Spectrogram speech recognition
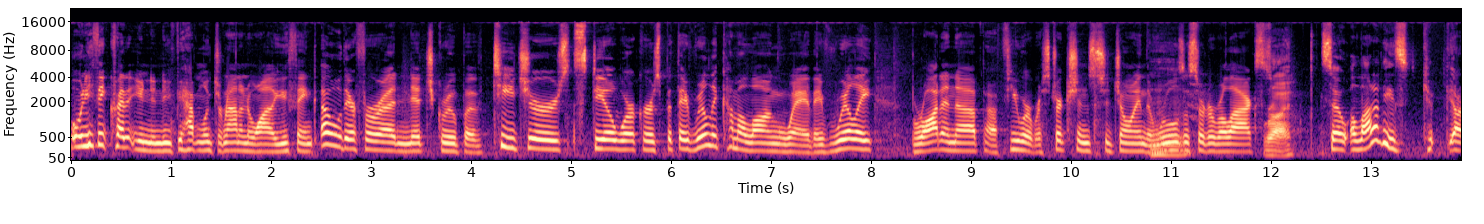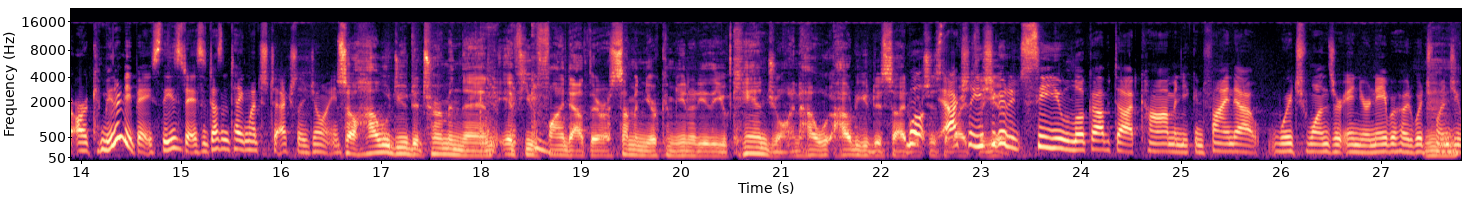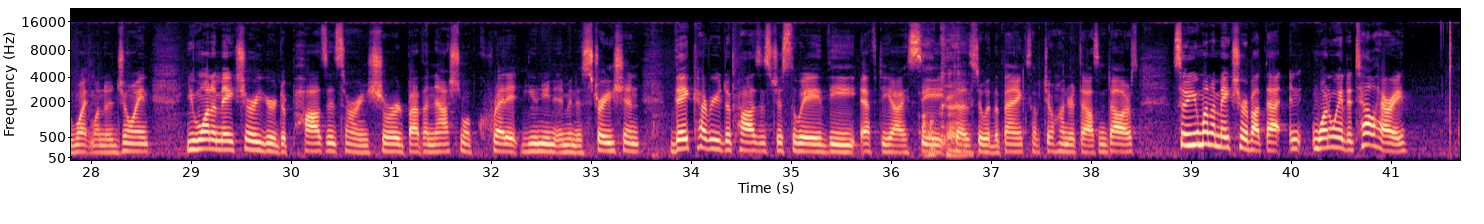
Well, when you think credit union, if you haven't looked around in a while, you think, oh, they're for a niche group of teachers, steel workers, but they've really come a long way. They've really broadened up, uh, fewer restrictions to join. The rules are sort of relaxed. Right. So a lot of these are community-based these days. It doesn't take much to actually join. So how would you determine then if you find out there are some in your community that you can join? How, how do you decide well, which is the actually, right you should go to culookup.com and you can find out which ones are in your neighborhood, which Mm. ones you might want to join. You want to make sure your deposits are insured by the National Credit Union Administration. They cover your deposits just the way the FDIC Okay. does do with the banks, up to $100,000. So you want to make sure about that. And one way to tell, Harry,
